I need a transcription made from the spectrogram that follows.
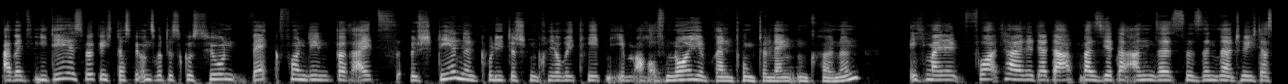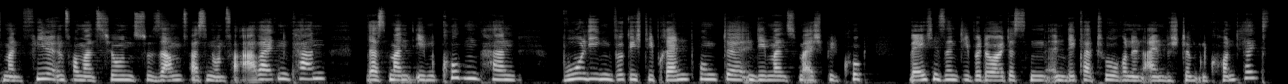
Aber die Idee ist wirklich, dass wir unsere Diskussion weg von den bereits bestehenden politischen Prioritäten eben auch auf neue Brennpunkte lenken können. Ich meine, Vorteile der datenbasierten Ansätze sind natürlich, dass man viele Informationen zusammenfassen und verarbeiten kann, dass man eben gucken kann, wo liegen wirklich die Brennpunkte, indem man zum Beispiel guckt, welche sind die bedeutendsten Indikatoren in einem bestimmten Kontext.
